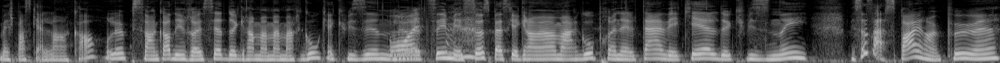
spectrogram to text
Bien, je pense qu'elle l'a encore, là. Puis c'est encore des recettes de grand-maman Margot qu'elle cuisine, Mais ça, c'est parce que grand-maman Margot prenait le temps avec elle de cuisiner. Mais ça, ça se perd un peu, hein?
